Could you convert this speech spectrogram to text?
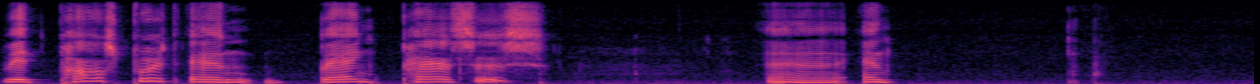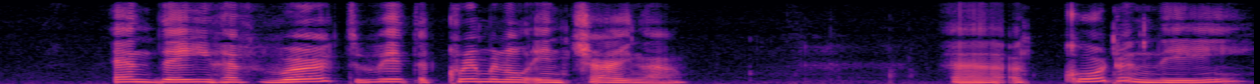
with passport and bank passes, uh, and and they have worked with a criminal in China. Uh, accordingly,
